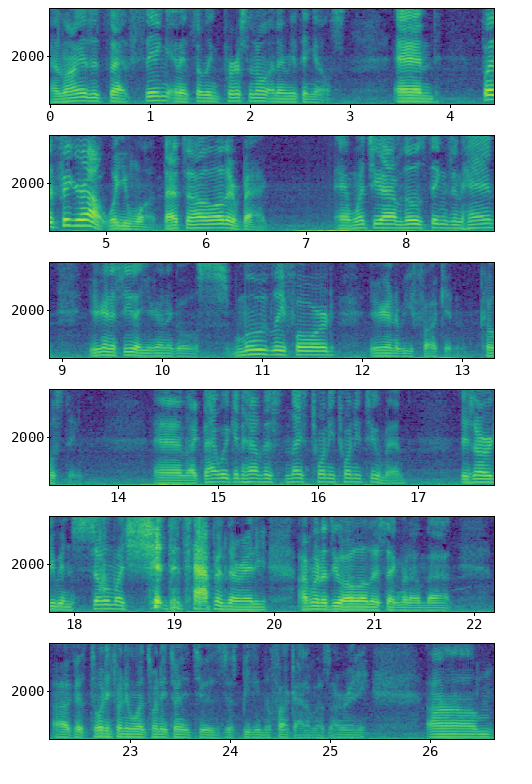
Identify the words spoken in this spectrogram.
As long as it's that thing and it's something personal and everything else. And But figure out what you want. That's a whole other bag. And once you have those things in hand, you're gonna see that you're gonna go smoothly forward. You're gonna be fucking coasting, and like that, we can have this nice 2022, man. There's already been so much shit that's happened already. I'm gonna do a whole other segment on that because uh, 2021, 2022 is just beating the fuck out of us already. Um,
